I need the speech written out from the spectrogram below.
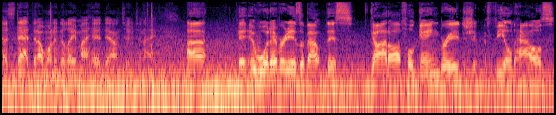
a stat that I wanted to lay my head down to tonight. Uh, it- whatever it is about this god awful Gainbridge field house,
